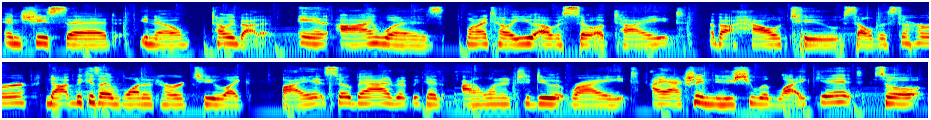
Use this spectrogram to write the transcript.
and she said, you know, tell me about it. And I was, when I tell you, I was so uptight about how to sell this to her, not because I wanted her to like buy it so bad, but because I wanted to do it right. I actually knew she would like it. So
